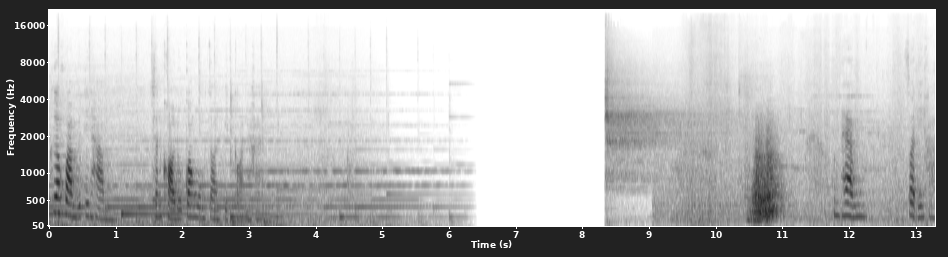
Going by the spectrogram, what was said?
เพื่อความยุติธรรม ฉันขอดูกล้องวงจรปิดก่อนนะคะ คุณแพม สวัสดีค่ะ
